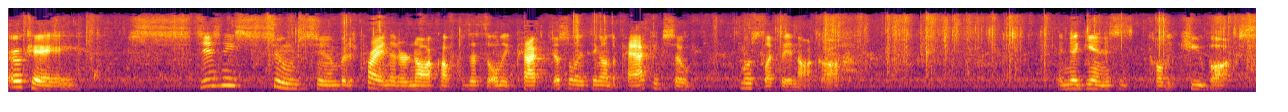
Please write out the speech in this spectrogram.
Okay. Disney Tsum Tsum, but it's probably another knockoff because that's the only pack. That's the only thing on the package, so most likely a knockoff. And again, this is called a Q box.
